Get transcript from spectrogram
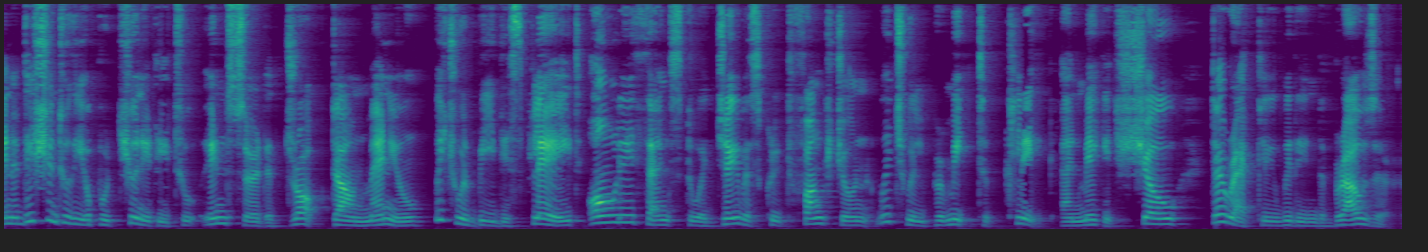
In addition to the opportunity to insert a drop-down menu, which will be displayed only thanks to a JavaScript function which will permit to click and make it show directly within the browser.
